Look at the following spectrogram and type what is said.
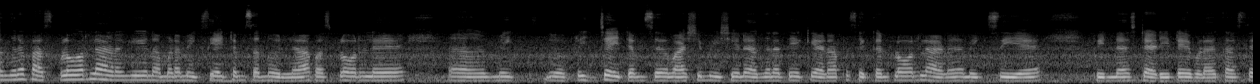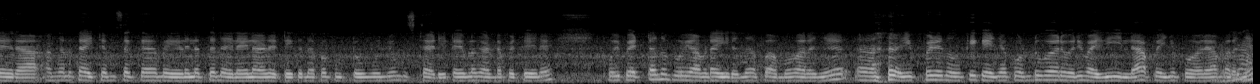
അങ്ങനെ ഫസ്റ്റ് ഫ്ലോറിലാണെങ്കിൽ നമ്മുടെ മിക്സി ഐറ്റംസ് ഒന്നുമില്ല. ഫസ്റ്റ് ഫ്ലോറിലെ mix fridge items washing machine അങ്ങനത്തെയൊക്കെയാണ്. അപ്പോൾ സെക്കൻഡ് ഫ്ലോറിലാണ് മിക്സി പിന്നെ സ്റ്റഡി ടേബിൾ കസേര അങ്ങനത്തെ ഐറ്റംസൊക്കെ മേളിലത്തെ നിലയിലാണ് ഇട്ടേക്കുന്നത്. അപ്പോൾ കുട്ടും കുഞ്ഞും സ്റ്റഡി ടേബിൾ കണ്ടപ്പോഴത്തേന് പോയി പെട്ടെന്ന് പോയി അവിടെ ഇരുന്ന് അപ്പോൾ അമ്മ പറഞ്ഞ് ഇപ്പോഴേ നോക്കിക്കഴിഞ്ഞാൽ കൊണ്ടുപോകാൻ ഒരു വഴിയില്ല. അപ്പോൾ ഇനി പോരാൻ പറഞ്ഞ്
